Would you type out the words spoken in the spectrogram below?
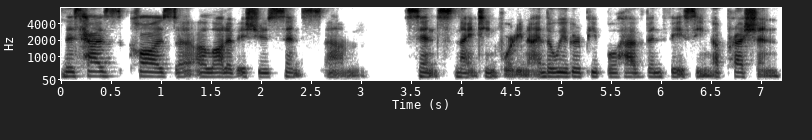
this has caused a, a lot of issues since. Um, since 1949. The Uyghur people have been facing oppression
